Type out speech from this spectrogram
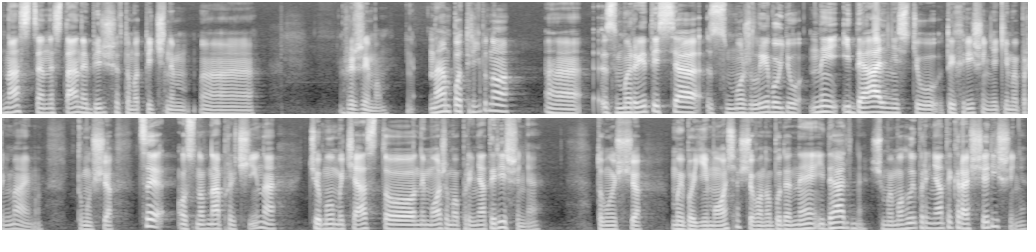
нас це не стане більш автоматичним е- режимом. Нам потрібно е- змиритися з можливою неідеальністю тих рішень, які ми приймаємо. Тому що це основна причина, чому ми часто не можемо прийняти рішення. Тому що ми боїмося, що воно буде не ідеальне, що ми могли прийняти краще рішення.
